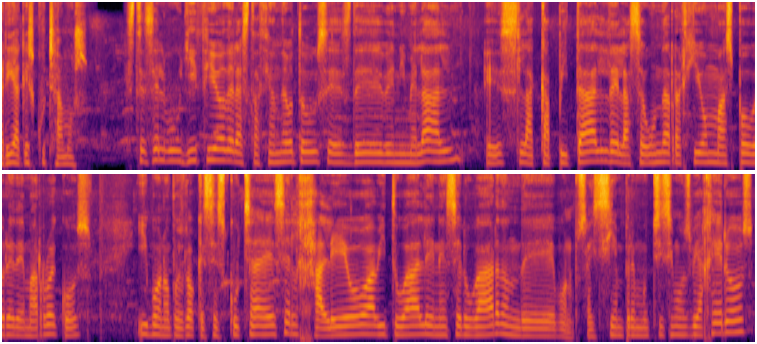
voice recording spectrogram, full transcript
María, ¿qué escuchamos? Este es el bullicio de la estación de autobuses de Benimelal. Es la capital de la segunda región más pobre de Marruecos. Y bueno, pues lo que se escucha es el jaleo habitual en ese lugar donde bueno, pues hay siempre muchísimos viajeros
